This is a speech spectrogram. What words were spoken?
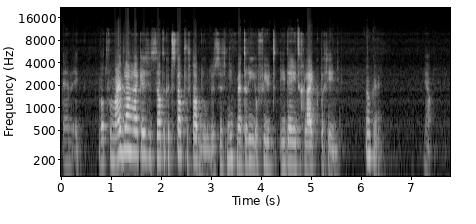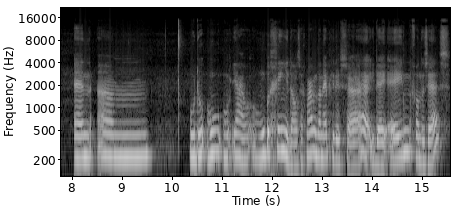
En ik, wat voor mij belangrijk is, is dat ik het stap voor stap doe. Dus, dus niet met drie of vier ideeën tegelijk begin. Oké. Okay. Ja. En um, hoe, doe, hoe, hoe, ja, hoe begin je dan, zeg maar? Want dan heb je dus uh, idee 1 van de 6.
